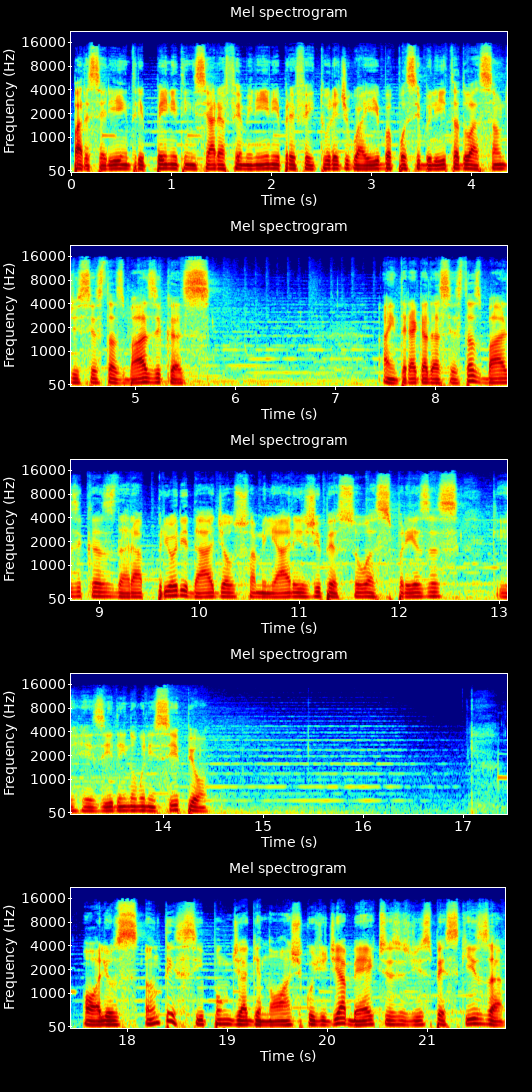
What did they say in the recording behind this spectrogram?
Parceria entre Penitenciária Feminina e Prefeitura de Guaíba possibilita a doação de cestas básicas. A entrega das cestas básicas dará prioridade aos familiares de pessoas presas que residem no município. Olhos antecipam diagnóstico de diabetes, diz pesquisa.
